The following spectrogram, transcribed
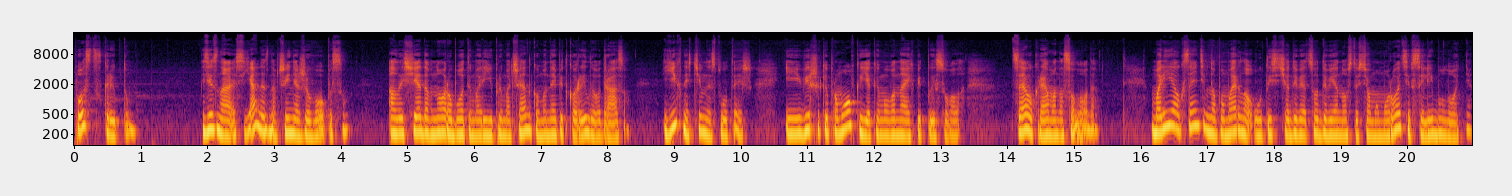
Постскриптум. Зізнаюсь, я не з навчання живопису, але ще давно роботи Марії Примаченко мене підкорили одразу. Їх ні з чим не сплутаєш. І віршики промовки, якими вона їх підписувала, це окрема насолода. Марія Оксентівна померла у 1997 році в селі Болотня,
